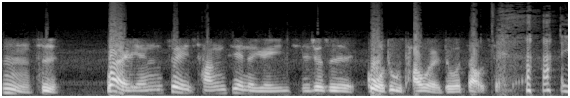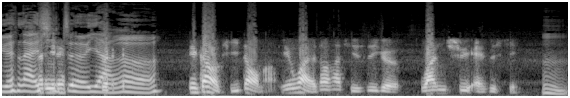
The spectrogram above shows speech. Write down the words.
嗯，是。外耳炎最常见的原因，其实就是过度掏耳朵造成的。原来是这样啊！因为刚好提到嘛，因为外耳道它其实是一个弯曲 S 型，嗯，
